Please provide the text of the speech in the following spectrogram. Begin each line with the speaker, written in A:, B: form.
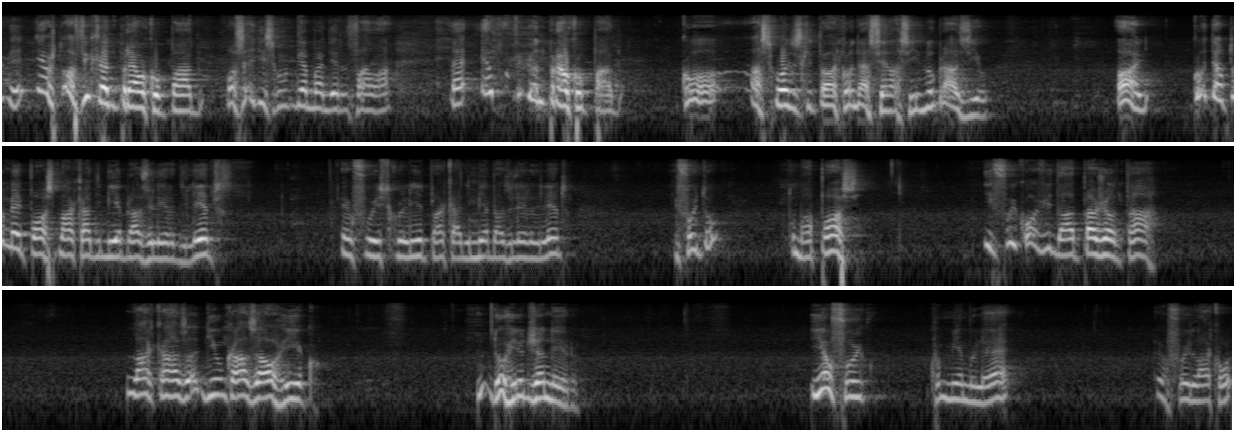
A: ver, eu estou ficando preocupado. Você com minha maneira de falar. É, eu estou ficando preocupado com as coisas que estão acontecendo assim no Brasil. Olha, quando eu tomei posse na Academia Brasileira de Letras, eu fui escolhido para a Academia Brasileira de Letras e fui to tomar posse e fui convidado para jantar na casa de um casal rico do Rio de Janeiro. E eu fui com minha mulher, eu fui lá com,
